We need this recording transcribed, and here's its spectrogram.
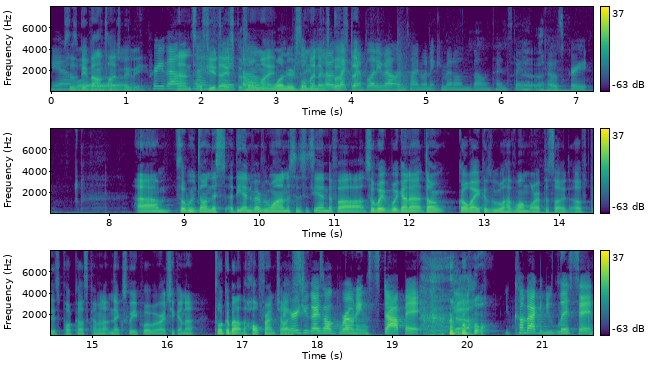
Yeah. So this will be a Valentine's Wow. movie. Pre and Valentine's a few days Day before film. my wonder if before my they're next That was like birthday. my Bloody Valentine when it came out on Valentine's Day. Yeah. That was great. Um, so we've done this at the end of everyone since it's the end of our. So we're, we're gonna don't go away because we will have one more episode of this podcast coming up next week where we're actually gonna talk about the whole franchise. I heard you guys all groaning. Stop it. Yeah. You come back and you listen.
